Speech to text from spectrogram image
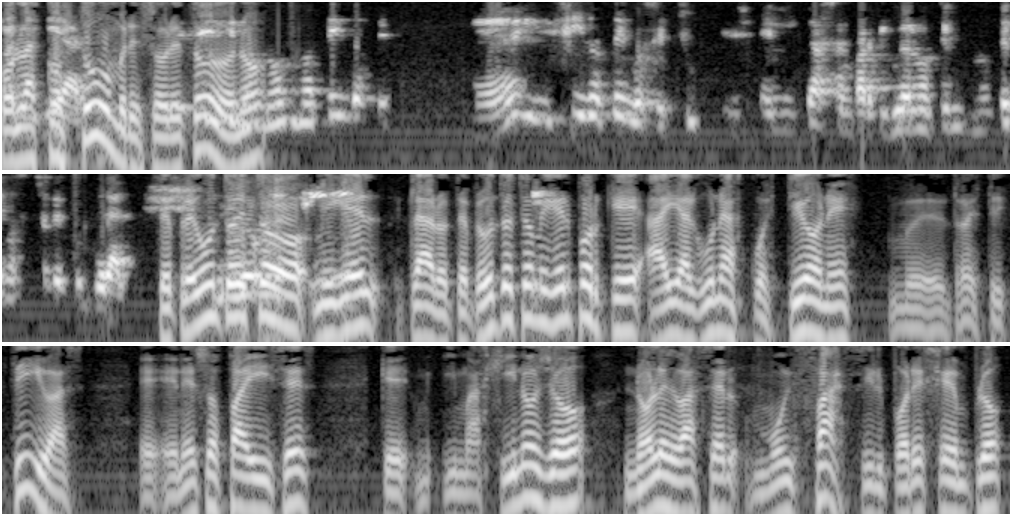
por las costumbres sobre todo, ¿no? No, no tengo, ¿eh? sí, no tengo ese en mi casa en particular no tengo, no tengo ese choque cultural. Te pregunto esto, Miguel, claro, te pregunto esto, Miguel, porque hay algunas cuestiones eh, restrictivas eh, en esos países que imagino yo no les va a ser muy fácil, por ejemplo,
